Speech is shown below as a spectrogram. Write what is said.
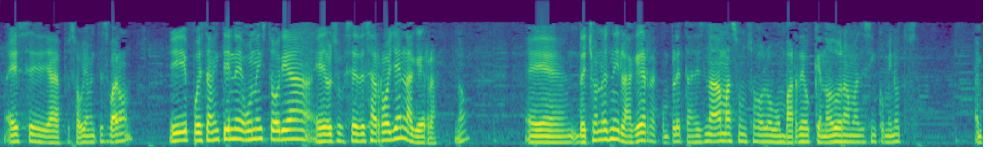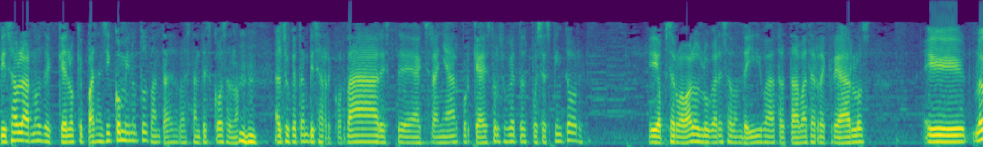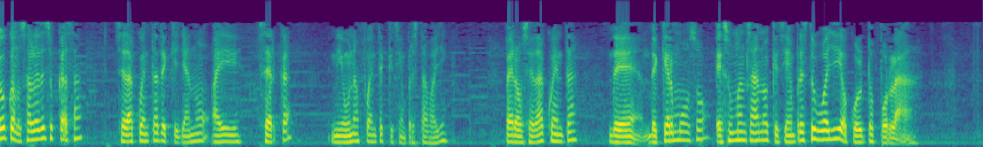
ese ya pues obviamente es varón. Y pues también tiene una historia, él se desarrolla en la guerra, ¿no? Eh, de hecho no es ni la guerra completa, es nada más un solo bombardeo que no dura más de cinco minutos empieza a hablarnos de qué es lo que pasa en cinco minutos, bastantes cosas, ¿no? El sujeto empieza a recordar, este, a extrañar, porque a esto el sujeto pues es pintor y observaba los lugares a donde iba, trataba de recrearlos. Y luego cuando sale de su casa se da cuenta de que ya no hay cerca ni una fuente que siempre estaba allí. Pero se da cuenta de, de qué hermoso es un manzano que siempre estuvo allí oculto por la,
